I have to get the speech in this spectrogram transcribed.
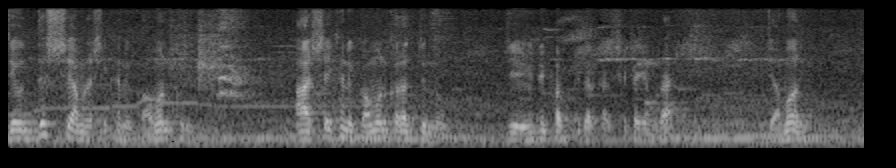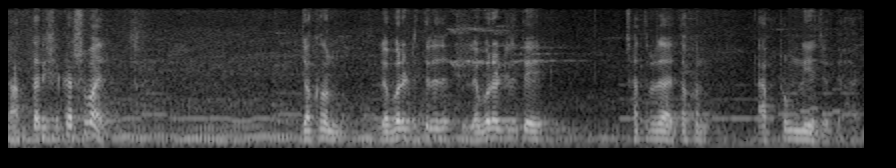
যে উদ্দেশ্যে আমরা সেখানে গমন করি, আর সেখানে গমন করার জন্য যে ইউনিফর্মটি দরকার, সেটাই আমরা যেমন ডাক্তারি শেখার সময় যখন ল্যাবরেটরিতে ল্যাবরেটরিতে ছাত্ররা যায়, তখন অ্যাপ্রুম নিয়ে যেতে হয়।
